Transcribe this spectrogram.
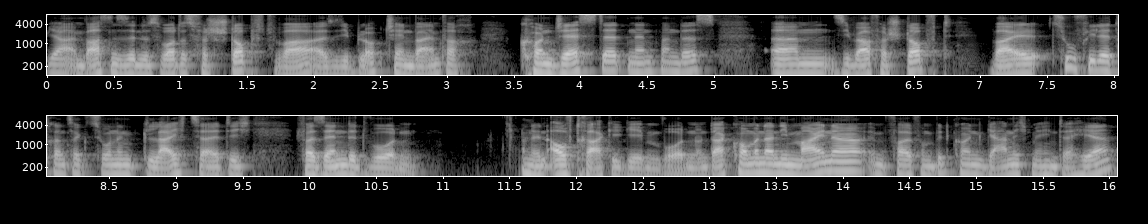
ja im wahrsten Sinne des Wortes verstopft war. Also die Blockchain war einfach congested, nennt man das. Ähm, sie war verstopft, weil zu viele Transaktionen gleichzeitig versendet wurden und in Auftrag gegeben wurden. Und da kommen dann die Miner im Fall von Bitcoin gar nicht mehr hinterher.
